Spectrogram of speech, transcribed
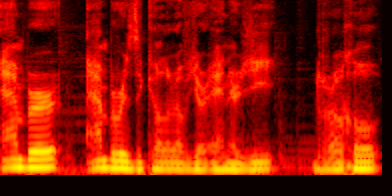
Amber, Amber is the color of your energy. Rojo,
